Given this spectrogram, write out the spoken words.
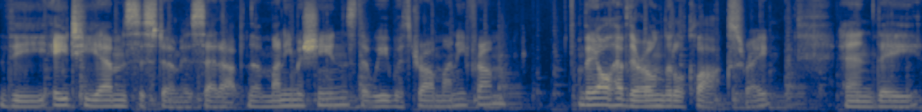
the ATM system is set up, the money machines that we withdraw money from. They all have their own little clocks, right? And they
